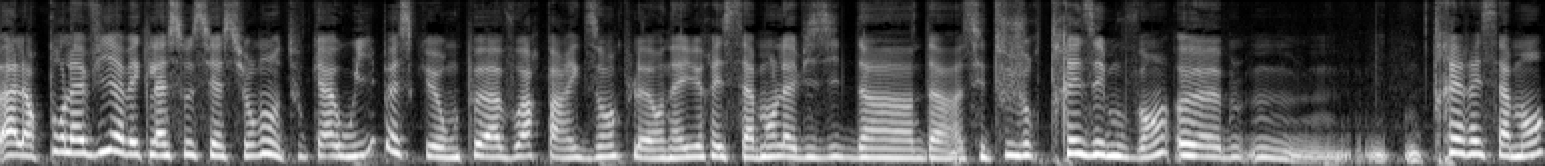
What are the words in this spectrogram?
Alors pour la vie avec l'association, en tout cas oui, parce qu'on peut avoir par exemple, on a eu récemment la visite d'un, c'est toujours très émouvant, euh, mm, très récemment,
